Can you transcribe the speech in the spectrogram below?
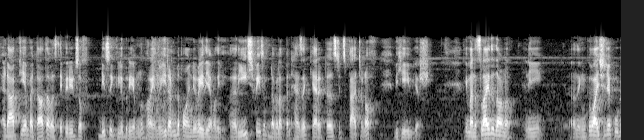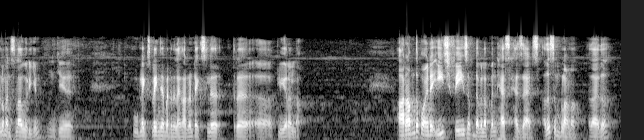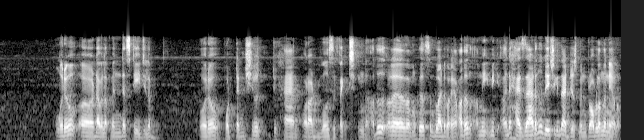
അഡാപ്റ്റ് ചെയ്യാൻ പറ്റാത്ത അവസ്ഥയെ പീരീഡ്സ് ഓഫ് ഡിസ് ഇക്വിലിബ്രിയം എന്നും പറയുന്നു. ഈ രണ്ട് പോയിന്റുകൾ എഴുതിയാൽ മതി. അതായത് each phase of development has a characteristics pattern of behaviour ഈ മനസ്സിലായത് ഇതാണ് ഇനി നിങ്ങൾക്ക് വായിച്ചു കഴിഞ്ഞാൽ കൂടുതൽ മനസ്സിലാവുമായിരിക്കും. എനിക്ക് കൂടുതൽ എക്സ്പ്ലെയിൻ ചെയ്യാൻ പറ്റുന്നില്ല. കാരണം ടെക്സ്റ്റിൽ ഇത്ര ക്ലിയർ അല്ല. ആറാമത്തെ point each phase of development has hazards അത് സിമ്പിളാണ് അതായത് ഓരോ ഡെവലപ്മെന്റ് സ്റ്റേജിലും ഓരോ potential to harm or adverse effect ഉണ്ട്. അത് നമുക്ക് സിമ്പിളായിട്ട് പറയാം. അത് അതിന്റെ ഹെസാഡ് എന്ന് ഉദ്ദേശിക്കുന്ന അഡ്ജസ്റ്റ്മെന്റ് പ്രോബ്ലം തന്നെയാണ്.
